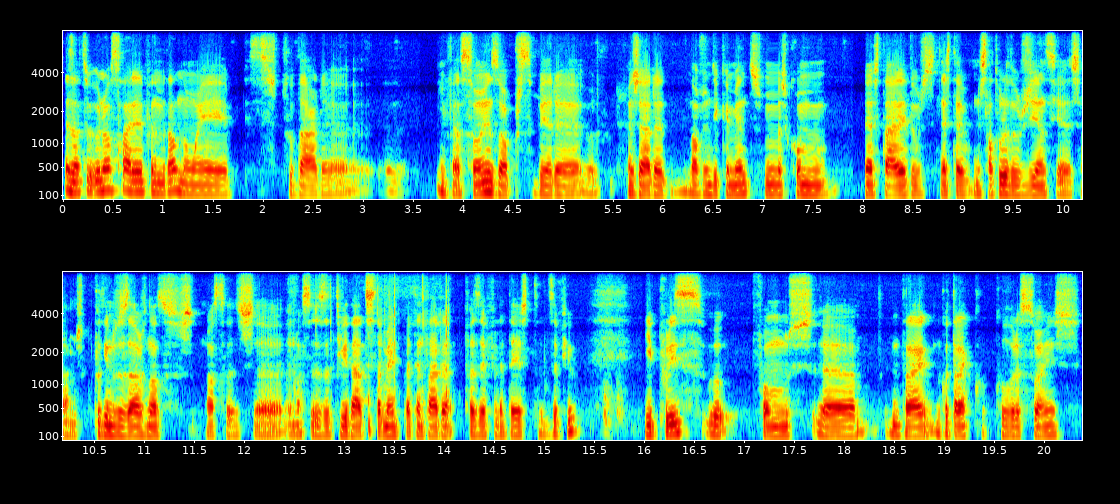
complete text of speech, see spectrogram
Exato. A nossa área fundamental não é estudar uh, infecções ou perceber, uh, arranjar novos medicamentos, mas como nesta área, de, nesta, nesta altura urgência, achamos que podíamos usar as nossas, uh, nossas atividades também para tentar fazer frente a este desafio. E por isso fomos uh, entrar, encontrar colaborações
